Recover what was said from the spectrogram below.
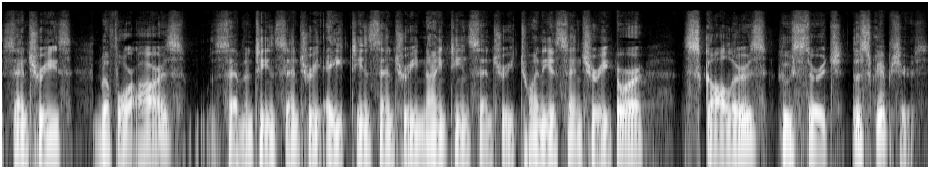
centuries before ours 17th century, 18th century, 19th century, 20th century there were scholars who searched the scriptures.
